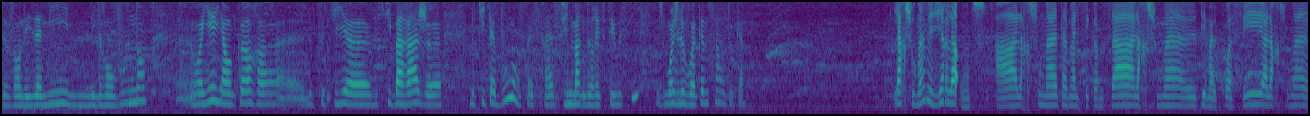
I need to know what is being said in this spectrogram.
devant des amis, mais devant vous, non. Euh, vous voyez, il y a encore euh, le, petit, le petit barrage, le petit tabou, en fait. c'est une marque de respect aussi. Moi, je le vois comme ça, en tout cas. L'archouma veut dire la honte. Ah, l'archouma, t'as mal fait comme ça. L'archouma, t'es mal coiffé. Ah, l'archouma,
